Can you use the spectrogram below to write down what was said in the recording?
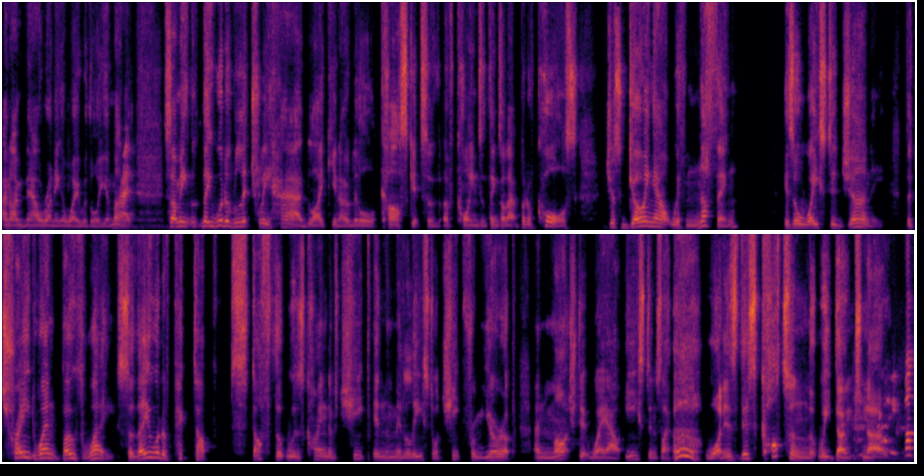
and i'm now running away with all your money. Right. so i mean they would have literally had like you know little caskets of, of coins and things like that. But of course just going out with nothing is a wasted journey. The trade went both ways. So they would have picked up stuff that was kind of cheap in the Middle East or cheap from Europe and marched it way out east. And it's like, oh, what is this cotton that we don't know? Right. Well,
